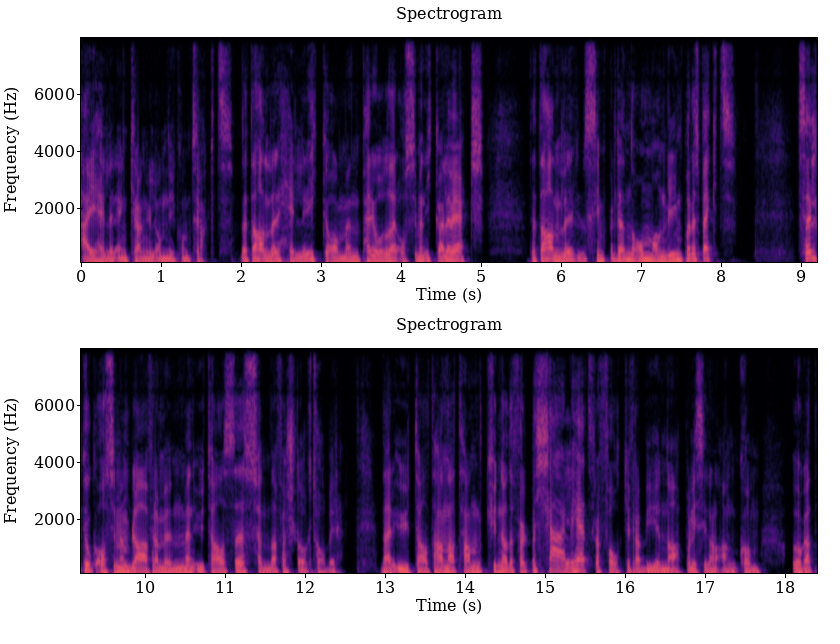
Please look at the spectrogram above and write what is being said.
ei heller en krangel om ny kontrakt. Dette handler heller ikke om en periode der Ossimen ikke har levert. Dette handler simpelthen om mangelen på respekt. Selv tok Ossimen bladet fra munnen med en uttalelse søndag 1. oktober. Der uttalte han at han kun hadde følt på kjærlighet fra folket fra byen Napoli siden han ankom, og at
